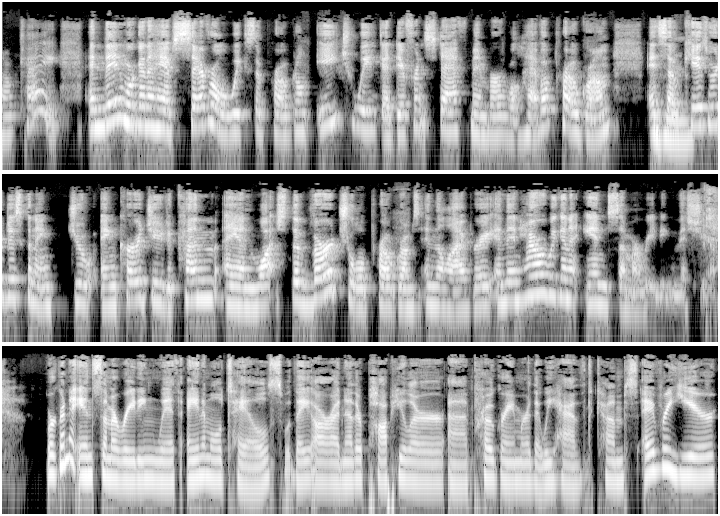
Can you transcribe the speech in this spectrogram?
Okay, and then we're going to have several weeks of program. Each week, a different staff member will have a program, and mm-hmm. so kids, we're just going to encourage you to come and watch the virtual programs in the library. And then, how are we going to end summer reading this year? We're going to end summer reading with Animal Tales. They are another popular uh, programmer that we have that comes every year,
